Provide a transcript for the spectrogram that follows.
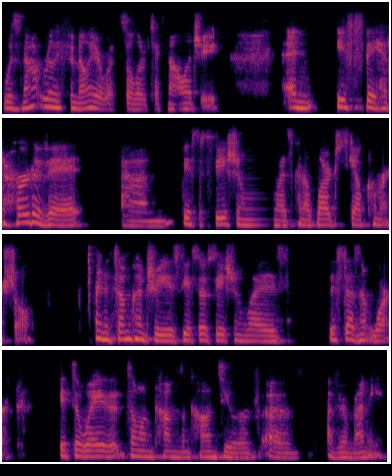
was not really familiar with solar technology, and if they had heard of it, um, the association was kind of large scale commercial. And in some countries, the association was this doesn't work it's a way that someone comes and cons you of, of, of your money.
